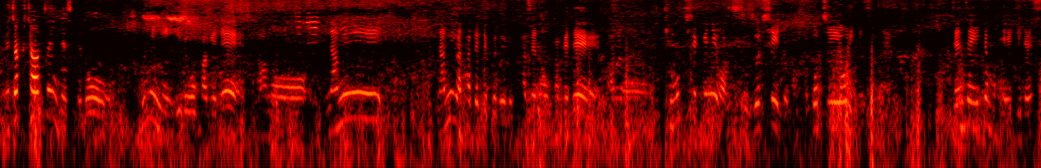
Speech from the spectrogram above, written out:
めちゃくちゃ暑いんですけど、海にいるおかげで、あの、波、波が立ててくれる風のおかげで、あの、気持ち的には涼しいとか心地よいんですよね。全然いても平気です。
